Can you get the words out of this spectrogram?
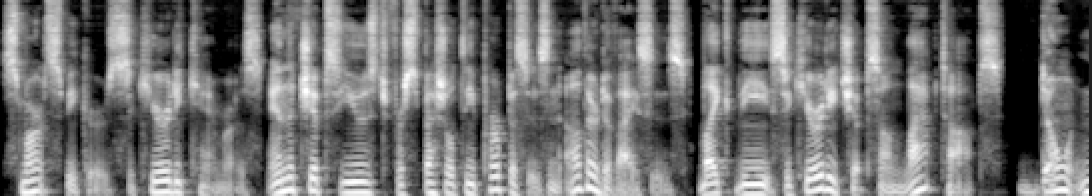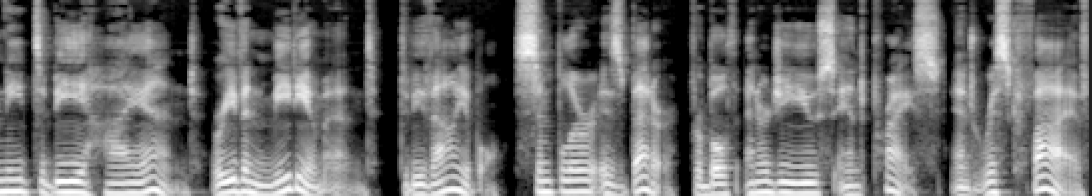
smart speakers, security cameras, and the chips used for specialty purposes in other devices, like the security chips on laptops, don't need to be high end or even medium end to be valuable. Simpler is better for both energy use and price, and RISC-V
